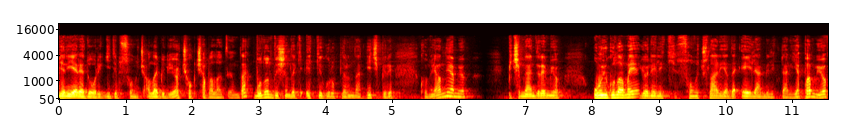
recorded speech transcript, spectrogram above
bir yere doğru gidip sonuç alabiliyor çok çabaladığında. Bunun dışındaki etki gruplarından hiçbiri konuyu anlayamıyor, biçimlendiremiyor, uygulamaya yönelik sonuçlar ya da eylemlilikler yapamıyor.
